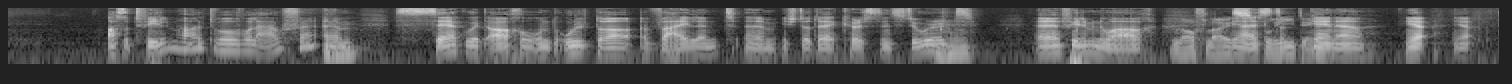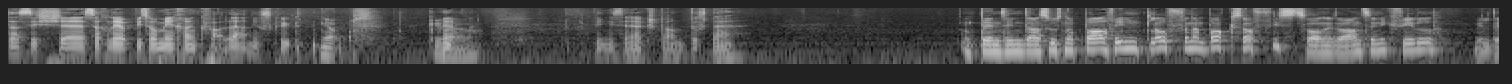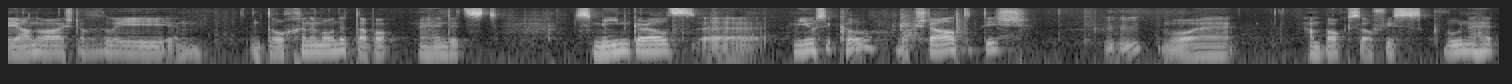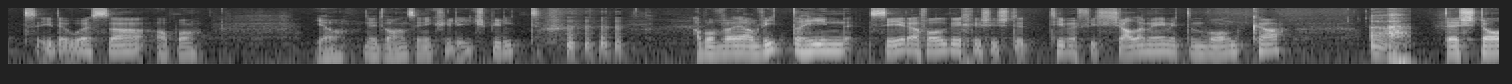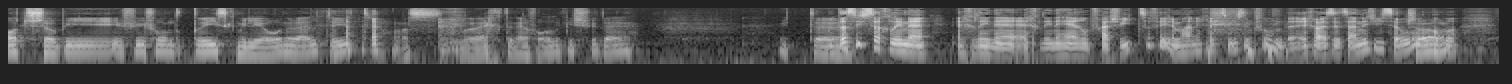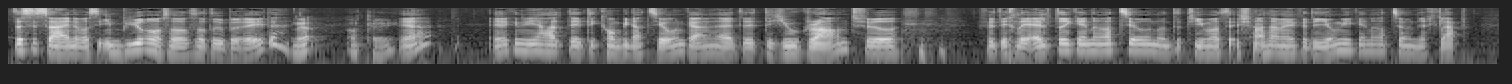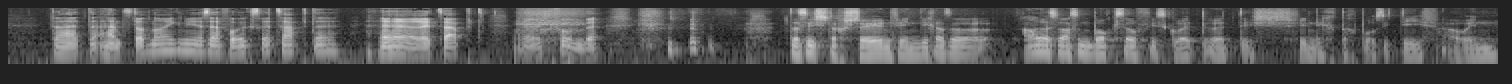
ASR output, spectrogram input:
Also die Filme halt, wo, wo laufen, ähm, sehr gut angekommen und ultra violent ähm, ist da der Kirsten Stewart äh, Film Noir. Love Lies? Bleeding. Genau. Ja, ja. Das ist äh, so ein etwas, was mir kann gefallen habe ich das Gefühl. Ja, genau. Ja. Bin ich sehr gespannt auf den. Und dann sind da sonst noch ein paar Filme gelaufen am Box Office. Zwar nicht wahnsinnig viel, weil der Januar ist doch ein ein, ein trockener Monat, aber wir haben jetzt das Mean Girls äh, Musical, das gestartet ist, Mhm. wo äh, am Box Office gewonnen hat in den USA, aber ja, nicht wahnsinnig viel eingespielt. aber wer weiterhin sehr erfolgreich ist, ist der Timothy Chalamet mit dem Wonka. Ah, Der steht schon bei 530 Millionen weltweit, was ein rechter Erfolg ist für den. Mit, äh, das ist so ein kleiner, ein kleiner, ein kleiner Herr- und Frau Schweizer Film, habe ich jetzt herausgefunden. ich weiß jetzt auch nicht wieso, Schon. aber das ist so einer, was sie im Büro so, so drüber reden. ja, okay. Ja, irgendwie halt die, die Kombination, gell? äh, Der, der Hugh Grant für, für die etwas ältere Generation und der Timothée Chalamet für die junge Generation. Ich glaube, da haben sie doch noch irgendwie ein Erfolgsrezept äh, Rezept, äh, gefunden. Das ist doch schön, finde ich. Also alles, was im Boxoffice gut tut, ist, finde ich, doch positiv. Auch wenn,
